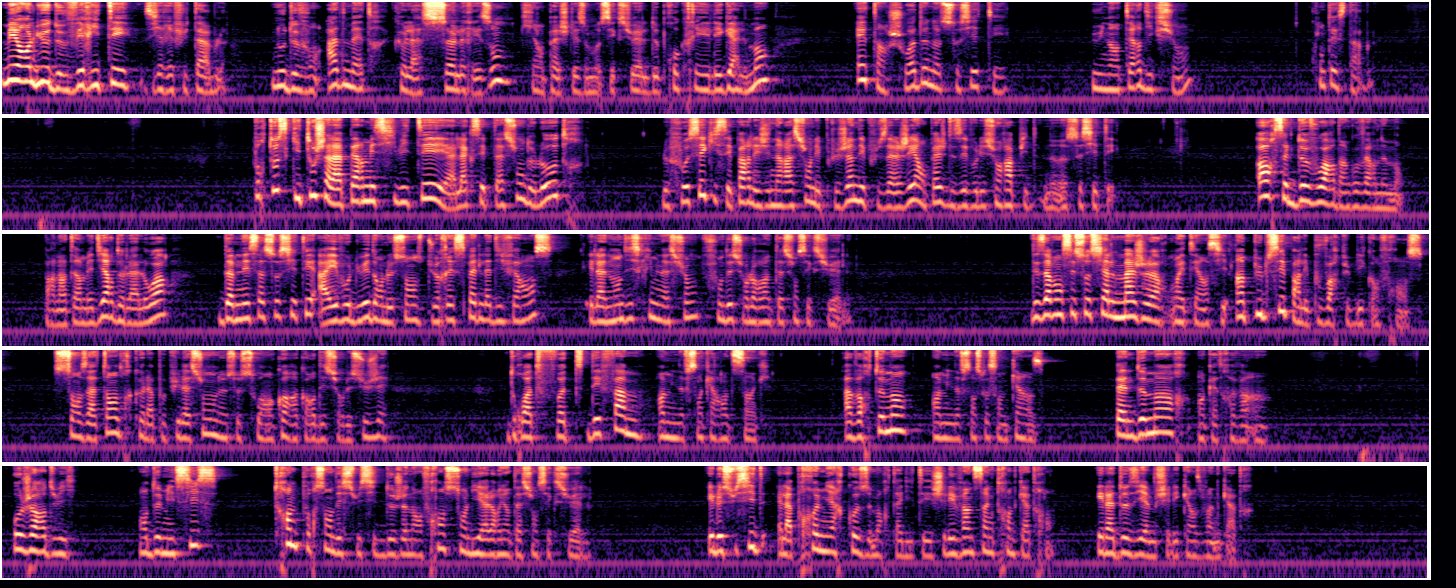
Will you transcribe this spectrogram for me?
Mais en lieu de vérités irréfutables, nous devons admettre que la seule raison qui empêche les homosexuels de procréer légalement est un choix de notre société une interdiction contestable. Pour tout ce qui touche à la permissivité et à l'acceptation de l'autre, Le fossé qui sépare les générations les plus jeunes des plus âgées empêche des évolutions rapides de notre société. Or, c'est le devoir d'un gouvernement, par l'intermédiaire de la loi, d'amener sa société à évoluer dans le sens du respect de la différence et la non-discrimination fondée sur l'orientation sexuelle. Des avancées sociales majeures ont été ainsi impulsées par les pouvoirs publics en France, sans attendre que la population ne se soit encore accordée sur le sujet. Droit de vote des femmes en 1945, avortement en 1975, peine de mort en 81. Aujourd'hui, en 2006, 30% des suicides de jeunes en France sont liés à l'orientation sexuelle. Et le suicide est la première cause de mortalité chez les 25-34 ans et la deuxième chez les 15-24.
